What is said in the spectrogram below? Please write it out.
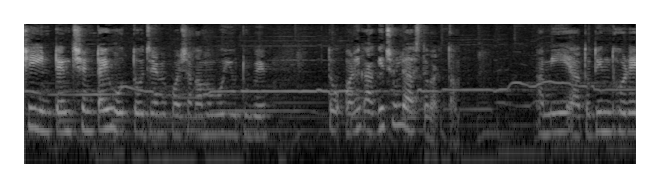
সেই ইন্টেনশনটাই হতো যে, আমি পয়সা কামাবো ইউটিউবে তো অনেক আগে চলে আসতে পারতাম। আমি এতদিন ধরে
